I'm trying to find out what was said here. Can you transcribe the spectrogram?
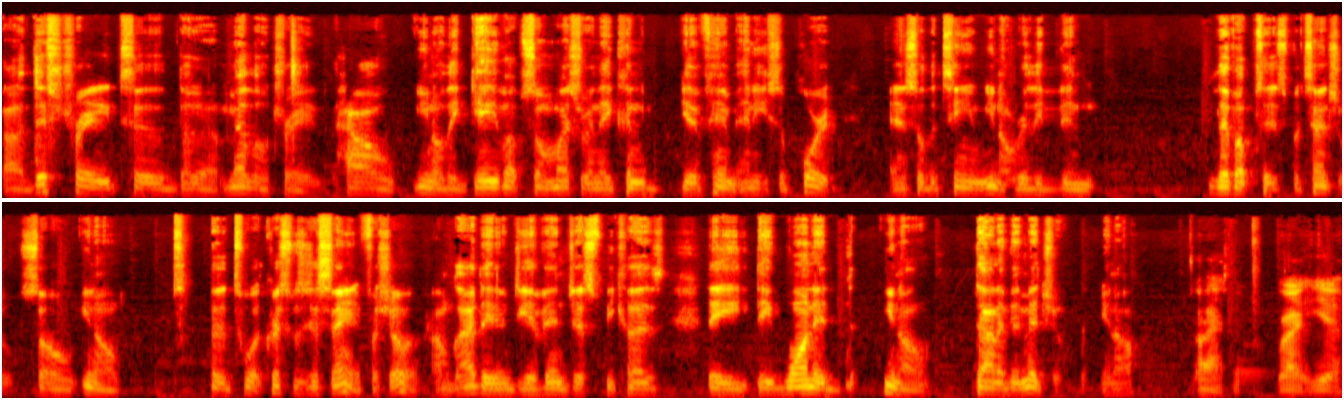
uh, this trade to the Melo trade. How you know they gave up so much when they couldn't give him any support, and so the team you know really didn't live up to his potential. So you know to, to, what Chris was just saying, for sure. I'm glad they didn't give in just because they they wanted, you know, Donovan Mitchell. You know, right, right, yeah.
